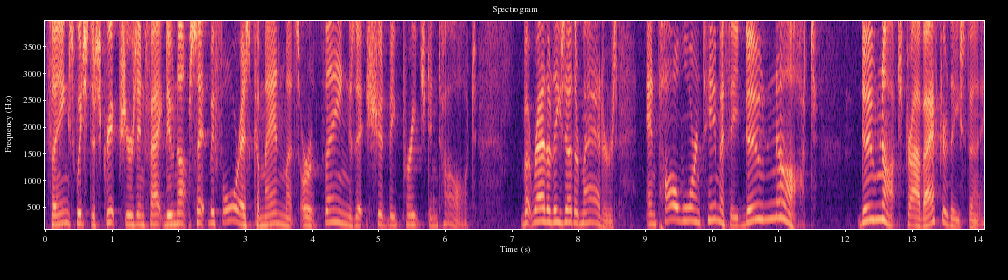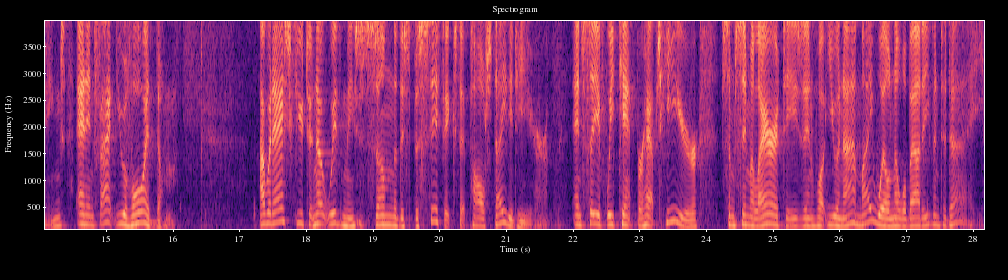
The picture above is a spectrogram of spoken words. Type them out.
things which the Scriptures, in fact, do not set before as commandments or things that should be preached and taught, but rather these other matters. And Paul warned Timothy do not, do not strive after these things, and in fact, you avoid them. I would ask you to note with me some of the specifics that Paul stated here and see if we can't perhaps hear some similarities in what you and I may well know about even today.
